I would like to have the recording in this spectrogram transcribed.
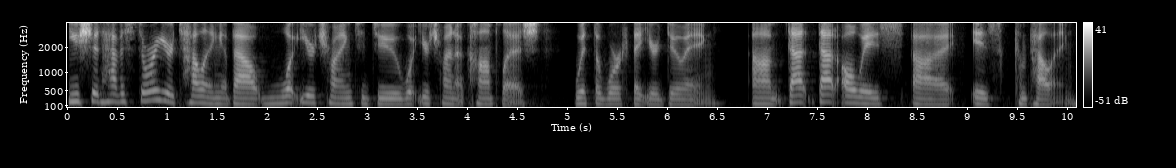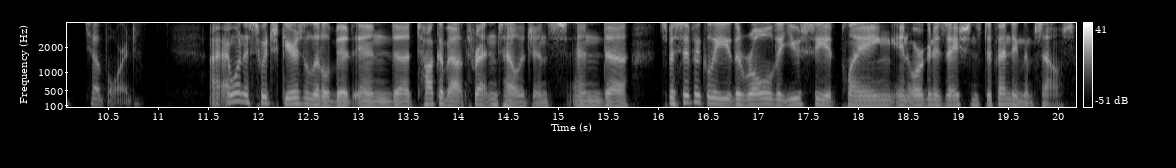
you should have a story you're telling about what you're trying to do, what you're trying to accomplish with the work that you're doing. Um, that that always uh, is compelling to a board. I, I want to switch gears a little bit and uh, talk about threat intelligence and uh, specifically the role that you see it playing in organizations defending themselves.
